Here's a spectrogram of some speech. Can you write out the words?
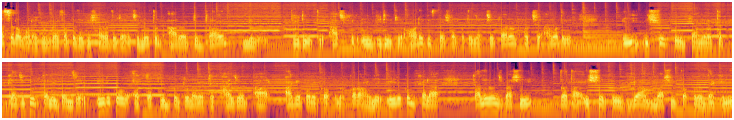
আসসালামু আলাইকুম গাইস আপনাদেরকে স্বাগত জানাচ্ছি নতুন আরও একটি ব্র্যান্ড নিউ ভিডিওতে আজকের এই ভিডিওটি অনেক স্পেশাল হতে যাচ্ছে কারণ হচ্ছে আমাদের এই ঈশ্বরপুর গ্রামে, অর্থাৎ গাজীপুর কালীগঞ্জে এরকম একটা ফুটবল টুর্নামেন্টের আয়োজন আর আগে পরে কখনো করা হয়নি। এইরকম খেলা কালীগঞ্জবাসী তথা ঈশ্বরপুর গ্রামবাসী কখনো দেখেনি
